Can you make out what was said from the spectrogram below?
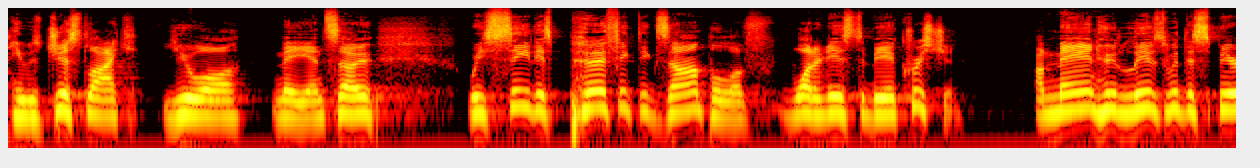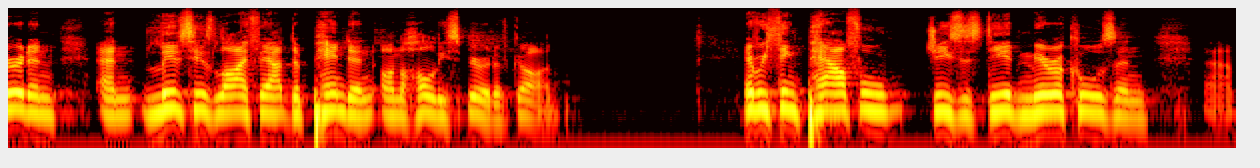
He was just like you or me. And so we see this perfect example of what it is to be a Christian a man who lives with the Spirit and, and lives his life out dependent on the Holy Spirit of God. Everything powerful Jesus did, miracles and um,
